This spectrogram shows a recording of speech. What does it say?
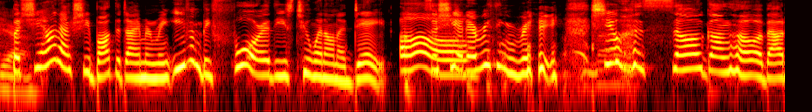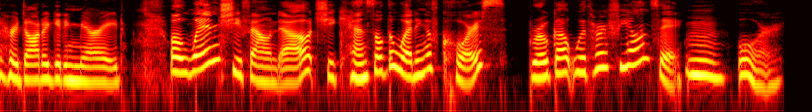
Yeah. But she had actually bought the diamond ring even before these two went on a date. oh So she had oh. everything ready. Oh, she was so gung ho about her daughter getting married. Well, when she found out, she canceled the wedding, of course, broke up with her fiance. Mm. Or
